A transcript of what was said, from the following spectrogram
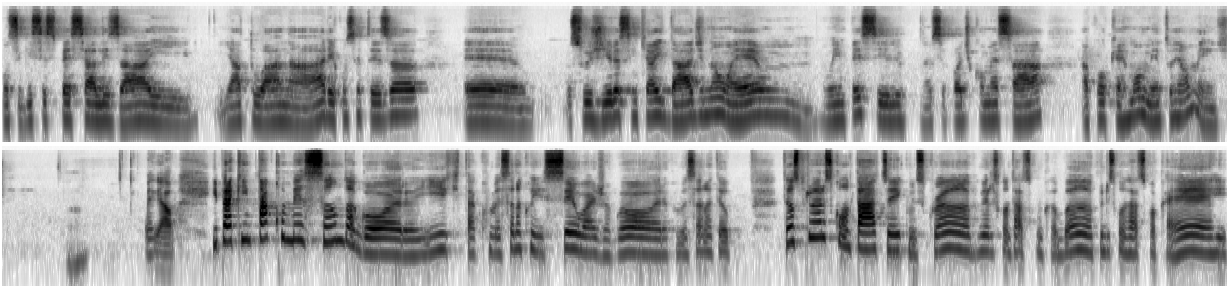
conseguir se especializar e, e atuar na área, com certeza é, eu sugiro assim que a idade não é um, um empecilho, né? Você pode começar a qualquer momento realmente. Tá? Legal. E para quem está começando agora e que está começando a conhecer o Agile agora, começando a ter, o, ter, os primeiros contatos aí com o Scrum, primeiros contatos com o Kanban, primeiros contatos com a KR,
